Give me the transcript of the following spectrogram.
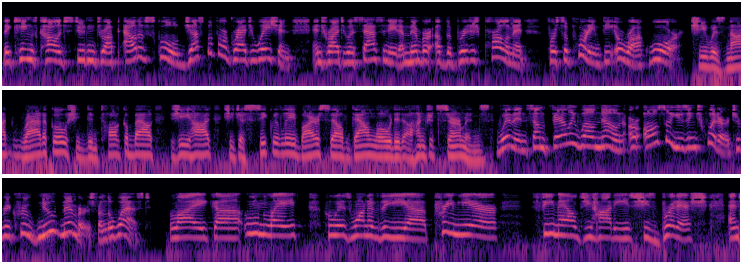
The King's College student dropped out of school just before graduation and tried to assassinate a member of the British Parliament for supporting the Iraq War. She was not radical. She didn't talk about jihad. She just secretly, by herself, downloaded 100 sermons. Women, some fairly well known, are also using Twitter to recruit new members from the West. Like uh, Umm Laith, who is one of the uh, premier female jihadis. She's British, and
